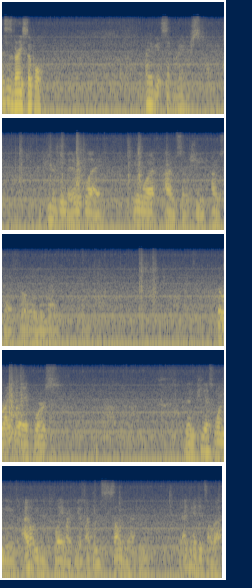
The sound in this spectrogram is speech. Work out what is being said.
This is very simple. I need to get separators. Computer games I never play. You know what? I'm so cheap. I'm just gonna throw those in there. The right way, of course. Then PS1 games. I don't even play my PS. I think I'm selling that. Yeah, I think I did sell that.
